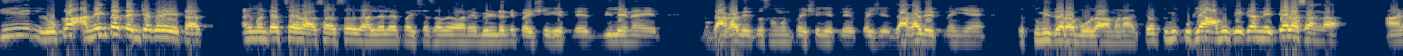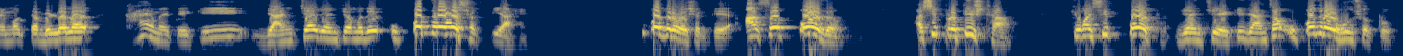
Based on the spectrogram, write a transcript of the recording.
की लोक अनेकदा त्यांच्याकडे येतात आणि म्हणतात साहेब असं असं झालेलं आहे पैशाचा व्यवहार आहे. बिल्डरनी पैसे घेतले दिले नाहीत. जागा देतो सांगून पैसे घेतले पैसे जागा देत नाहीये. तुम्ही जरा बोला म्हणा किंवा तुम्ही कुठल्या अमुक एका नेत्याला सांगा. आणि मग त्या बिल्डरला काय माहितीये की ज्यांच्या ज्यांच्यामध्ये उपद्रव शक्ती आहे. उपद्रव शक्ती आहे. असं पद अशी प्रतिष्ठा किंवा अशी पथ ज्यांची आहे की ज्यांचा उपद्रव होऊ शकतो.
